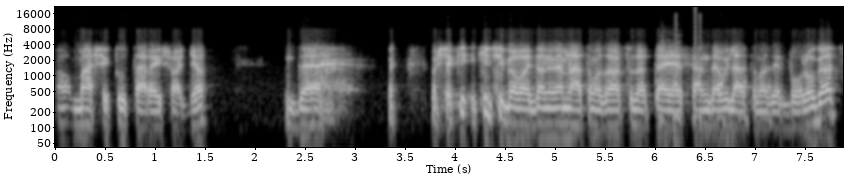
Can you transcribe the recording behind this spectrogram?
a másik tudtára is adja. De most egy kicsibe vagy, Dani, nem látom az arcodat teljesen, de úgy látom azért bólogatsz.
